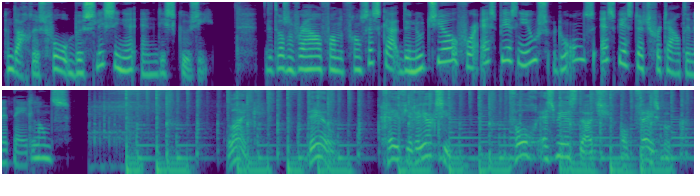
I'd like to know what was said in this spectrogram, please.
Een dag dus vol beslissingen en discussie. Dit was een verhaal van Francesca Denuccio voor SBS Nieuws, door ons SBS Dutch vertaald in het Nederlands. Like, deel, geef je reactie. Volg SBS Dutch op Facebook.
